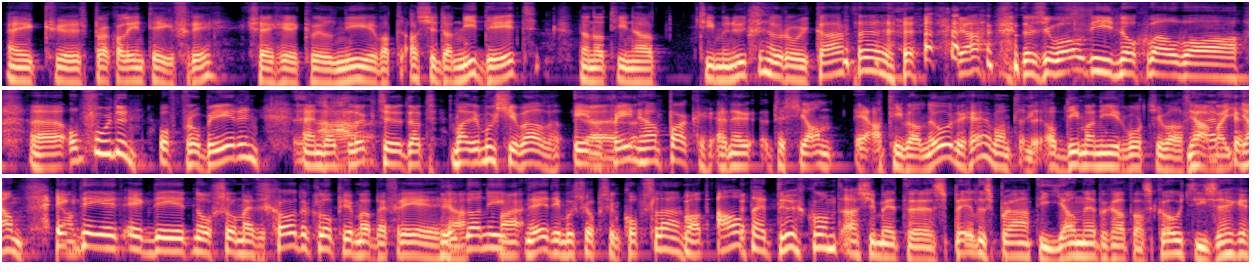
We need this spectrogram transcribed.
En ik eh, sprak alleen tegen Frey. Ik zeg, ik wil niet, wat, als je dat niet deed, dan had hij na tien minuten een rode kaart. Hè. ja, dus je wou die nog wel wat eh, opvoeden of proberen. En dat lukte. Dat, maar dan moest je wel één op één gaan pakken. En eh, dus Jan hij had die wel nodig, hè, want eh, op die manier word je wel Ja, maar. Jan- Jan- Ik, deed het, ik deed het nog zo met een schouderklopje, maar bij Frey hielp Ja, dat niet. maar- Nee, die moest je op zijn kop slaan. Wat altijd terugkomt als je met eh, spelers praat die Jan hebben gehad als coach, die zeggen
